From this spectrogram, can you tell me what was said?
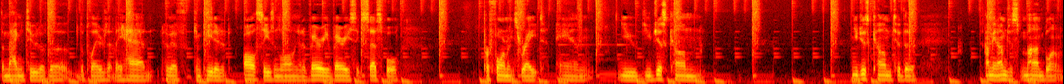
the magnitude of the the players that they had who have competed all season long at a very very successful performance rate, and you you just come you just come to the I mean, I'm just mind blown,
